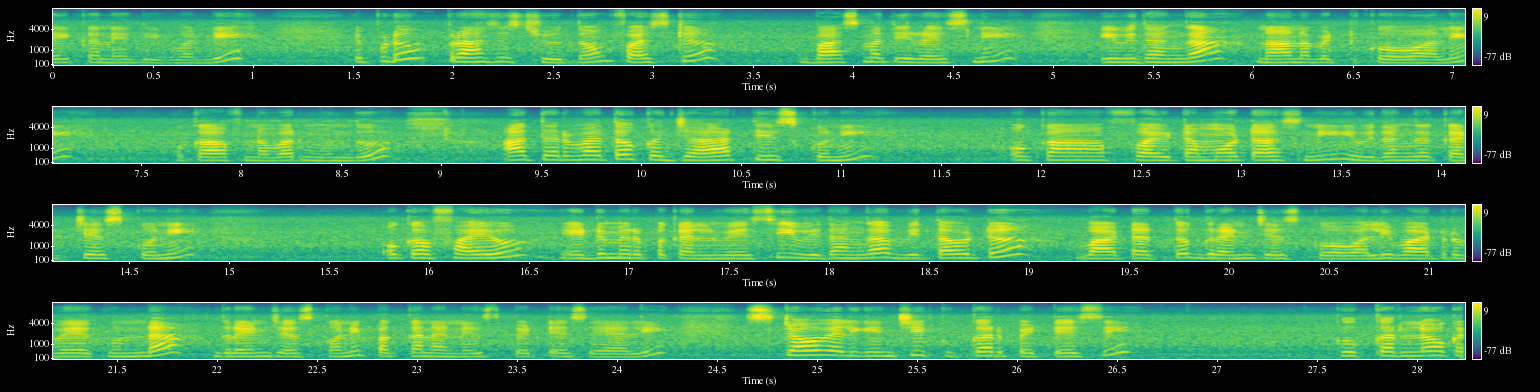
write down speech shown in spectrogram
లైక్ అనేది ఇవ్వండి. ఇప్పుడు ప్రాసెస్ చూద్దాం. ఫస్ట్ బాస్మతి రైస్ని ఈ విధంగా నానబెట్టుకోవాలి. ఒక హాఫ్ అన్ అవర్ ముందు. ఆ తర్వాత ఒక జార్ తీసుకొని ఒక ఫైవ్ టమోటాస్ని ఈ విధంగా కట్ చేసుకొని ఒక ఫైవ్ ఎండు మిరపకాయలు వేసి ఈ విధంగా వితౌట్ వాటర్తో గ్రైండ్ చేసుకోవాలి. వాటర్ వేయకుండా గ్రైండ్ చేసుకొని పక్కన అనేసి పెట్టేసేయాలి. స్టవ్ వెలిగించి కుక్కర్ పెట్టేసి కుక్కర్లో ఒక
